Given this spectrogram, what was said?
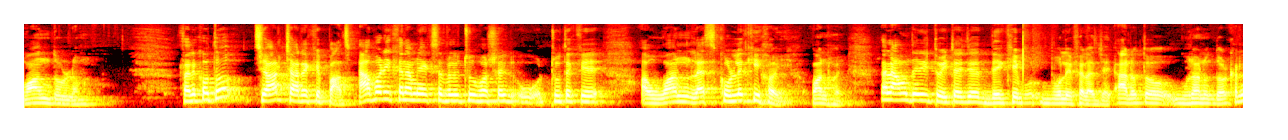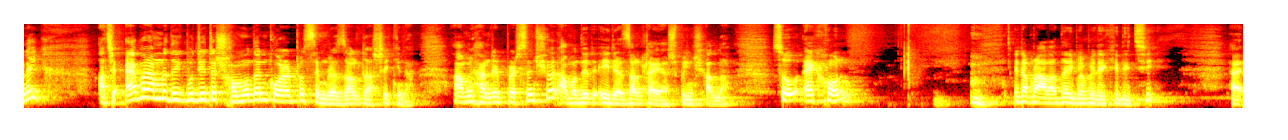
ওয়ান ধরলাম। তাহলে কত? চার চার একে পাঁচ। আবার এখানে আমি এক্সের ভ্যালু টু বসাই। টু থেকে ওয়ান লেস করলে কি হয়? ওয়ান হয়। তাহলে আমাদের এই তো এটা যে দেখে বলে ফেলা যায়। আরও তো ঘোরানোর দরকার নেই। আচ্ছা এবার আমরা দেখব যে এটা সমাধান করার পর সেম রেজাল্ট আসে কিনা। আমি হান্ড্রেড পার্সেন্ট শিওর আমাদের এই রেজাল্টটাই আসবে, ইনশাল্লাহ। সো এখন এটা আমরা আলাদা এইভাবে রেখে দিচ্ছি। হ্যাঁ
